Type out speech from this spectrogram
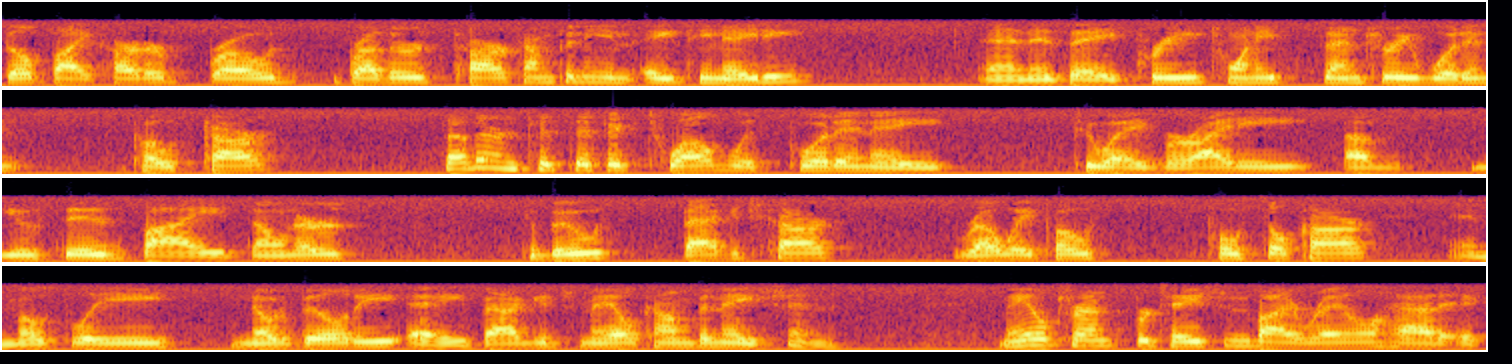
built by Carter Bros Brothers Car Company in 1880 and is a pre-20th century wooden post car. Southern Pacific 12 was put in a to a variety of uses by its owners caboose, baggage car, railway post, postal car, and mostly notability a baggage mail combination. Mail transportation by rail had ex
